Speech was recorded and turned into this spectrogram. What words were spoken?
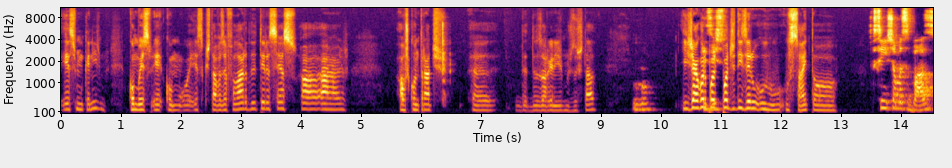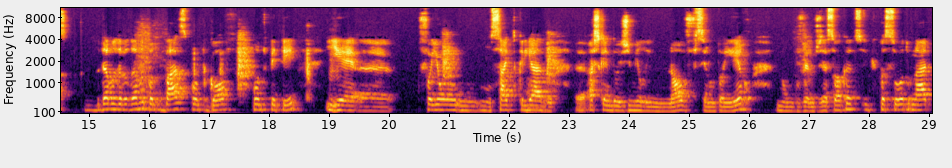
esses mecanismos, como esse, eh, como esse que estavas a falar, de ter acesso a, a, aos contratos uh, de, dos organismos do Estado. Uhum. E já agora podes, podes dizer o, o, site? Ou... Sim, chama-se Base, www.base.gov.pt e uhum. é, uh, foi um, um, site criado, uh, acho que em 2009, se eu não estou em erro, num governo de José Sócrates e que passou a tornar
